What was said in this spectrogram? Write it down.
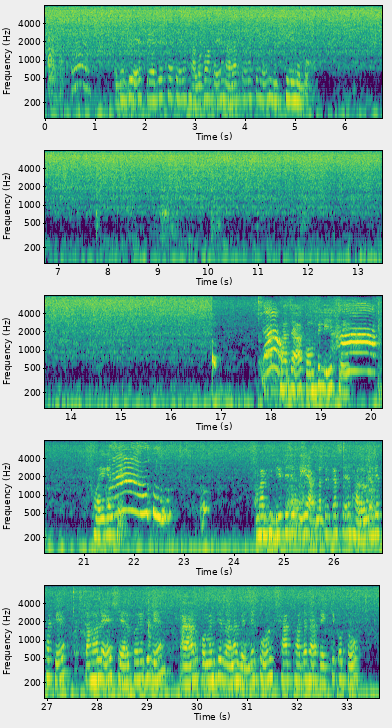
এটা দিয়ে পেঁয়াজের সাথে ভালোভাবে নাড়াচাড়া করে মিশিয়ে নেব। ভাজা কমপ্লিট হয়ে গেছে। আমার ভিডিওটি যদি আপনাদের কাছে ভালো লেগে থাকে, তাহলে শেয়ার করে দেবেন। আর কমেন্টে জানাবেন, দেখুন শাক ভাজাটা দেখতে কত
